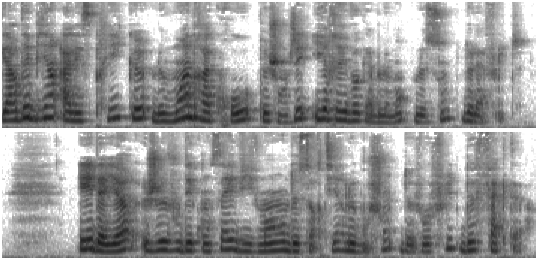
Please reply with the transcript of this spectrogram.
Gardez bien à l'esprit que le moindre accroc peut changer irrévocablement le son de la flûte. Et d'ailleurs, je vous déconseille vivement de sortir le bouchon de vos flûtes de facteur.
